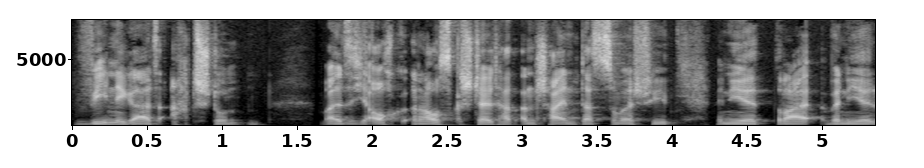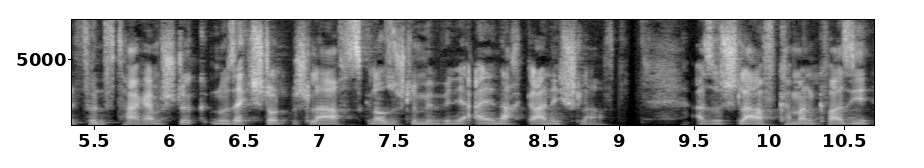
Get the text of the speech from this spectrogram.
weniger als acht Stunden. Weil sich auch herausgestellt hat anscheinend, dass zum Beispiel, wenn ihr drei, wenn ihr fünf Tage am Stück nur sechs Stunden schlaft, ist genauso schlimm, wie wenn ihr eine Nacht gar nicht schlaft. Also Schlaf kann man quasi,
